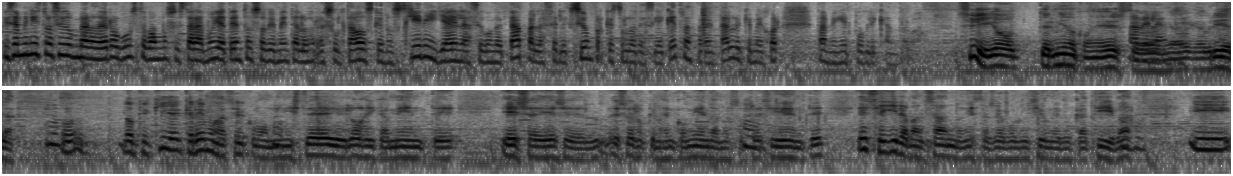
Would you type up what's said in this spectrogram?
Viceministro, ha sido un verdadero gusto, vamos a estar muy atentos obviamente a los resultados que nos tiene ya en la segunda etapa, la selección, porque esto lo decía, hay que transparentarlo y que mejor también ir publicándolo. Sí, yo termino con esto, Gabriela. Lo que queremos hacer como ministerio y lógicamente ese es eso es lo que nos encomienda nuestro presidente, es seguir avanzando en esta revolución educativa y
